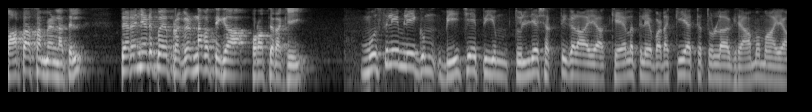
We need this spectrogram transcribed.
വാർത്താസമ്മേളനത്തിൽ തെരഞ്ഞെടുപ്പ് പ്രകടന പത്രിക പുറത്തിറക്കി. മുസ്ലിം ലീഗും ബി ജെ പിയും തുല്യശക്തികളായ കേരളത്തിലെ വടക്കേയറ്റത്തുള്ള ഗ്രാമമായ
